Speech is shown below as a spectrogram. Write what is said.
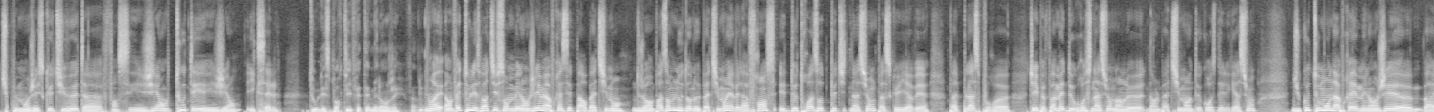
tu peux manger ce que tu veux, enfin, c'est géant, tout est géant, XL. Tous les sportifs étaient mélangés. ouais, en fait, tous les sportifs sont mélangés, mais après, c'est par bâtiment. Genre, par exemple, nous, dans notre bâtiment, il y avait la France et deux, trois autres petites nations parce qu'il n'y avait pas de place pour. Euh, tu sais, ils peuvent pas mettre deux grosses nations dans le, dans le bâtiment, deux grosses délégations. Du coup, tout le monde, après, est mélangé euh, bah,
